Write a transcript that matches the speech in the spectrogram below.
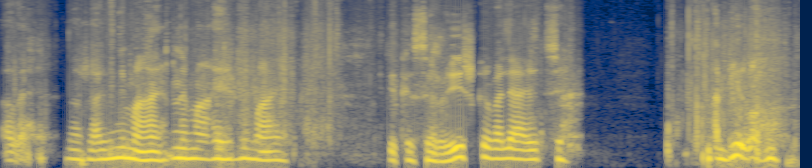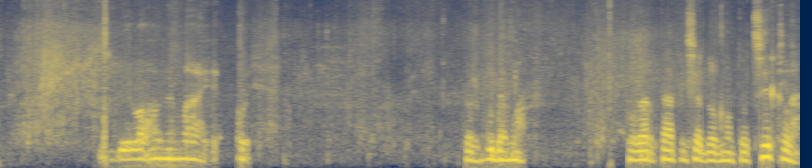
Але, на жаль, немає, немає, немає. Тільки сироїшки валяються. А білого. Білого немає. Ой. Тож будемо повертатися до мотоцикла.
